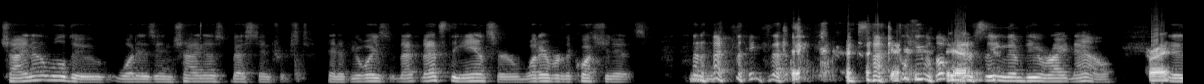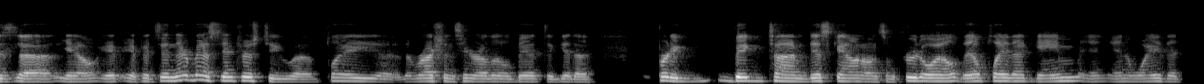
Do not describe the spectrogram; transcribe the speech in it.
China will do what is in China's best interest. And if you always that that's the answer, whatever the question is. And I think that's exactly okay. what yeah. we're seeing them do right now. Right. Is uh, you know, if, if it's in their best interest to uh, play uh, the Russians here a little bit to get a pretty big time discount on some crude oil, they'll play that game in, in a way that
